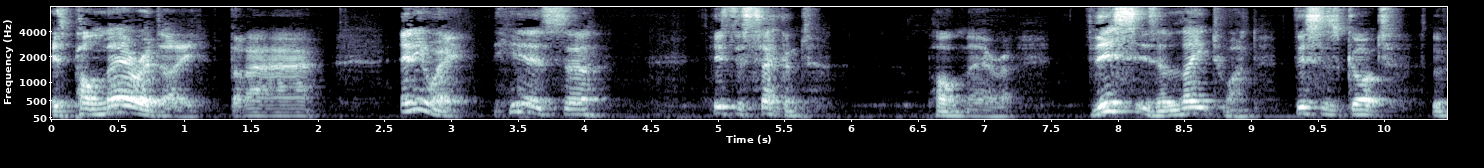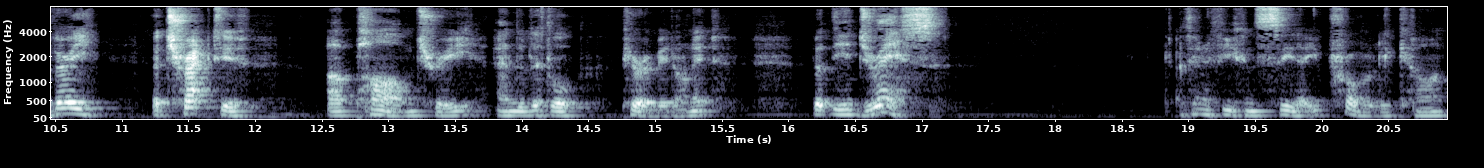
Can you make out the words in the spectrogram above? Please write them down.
is Palmera Day. Ta-da! Anyway, here's, uh, here's the second Palmera. This is a late one. This has got the very attractive uh, palm tree and the little pyramid on it. But the address, I don't know if you can see that, you probably can't,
